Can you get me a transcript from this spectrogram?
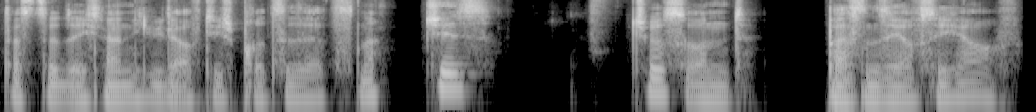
dass du dich dann nicht wieder auf die Spritze setzt, ne? Tschüss. Tschüss und passen Sie auf sich auf.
